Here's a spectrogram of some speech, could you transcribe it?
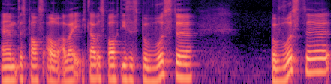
ähm, das braucht es auch. Aber ich glaube, es braucht dieses bewusste, bewusste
